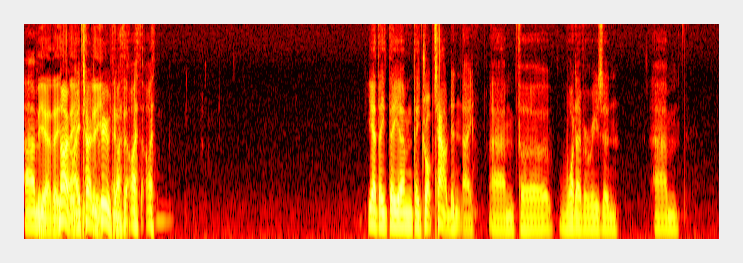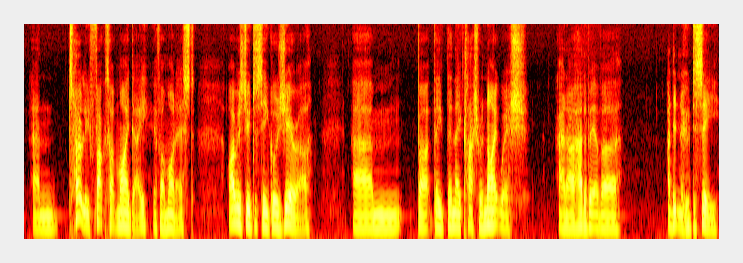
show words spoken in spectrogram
Um, yeah, they- no, they- I totally agree with you. I, th- I, th- I, yeah, they they um they dropped out, didn't they? Um, for whatever reason, um, and totally fucked up my day. If I'm honest, I was due to see Gojira, um, but they then they clashed with Nightwish, and I had a bit of a, I didn't know who to see,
